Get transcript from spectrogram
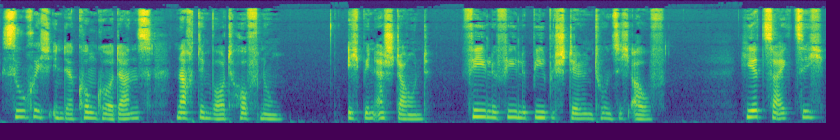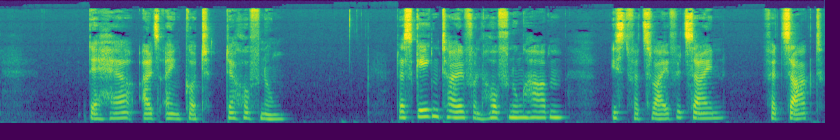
suche ich in der Konkordanz nach dem Wort Hoffnung. Ich bin erstaunt. Viele, viele Bibelstellen tun sich auf. Hier zeigt sich der Herr als ein Gott der Hoffnung. Das Gegenteil von Hoffnung haben ist verzweifelt sein, verzagt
